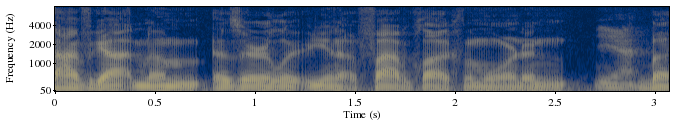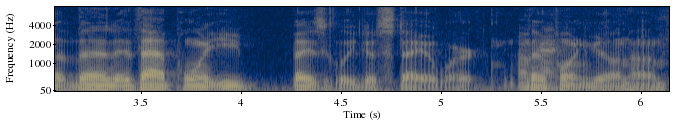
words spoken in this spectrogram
I've gotten them as early, you know, five o'clock in the morning. Yeah. But then at that point, you basically just stay at work. No point in going home.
